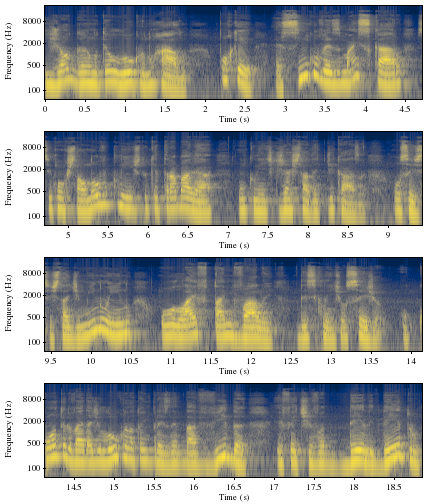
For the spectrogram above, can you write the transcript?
e jogando o teu lucro no ralo. Por quê? É cinco vezes mais caro se conquistar um novo cliente do que trabalhar um cliente que já está dentro de casa. Ou seja, você está diminuindo o lifetime value desse cliente, ou seja, o quanto ele vai dar de lucro na tua empresa dentro da vida efetiva dele, dentro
